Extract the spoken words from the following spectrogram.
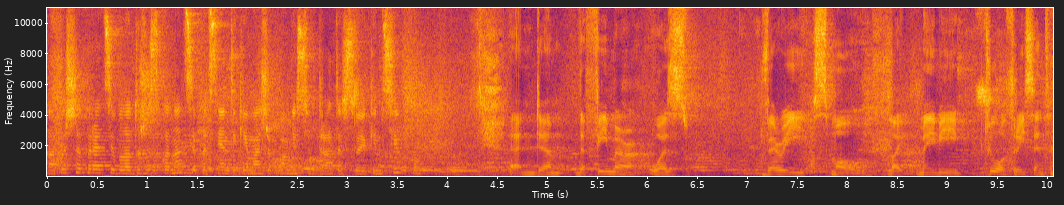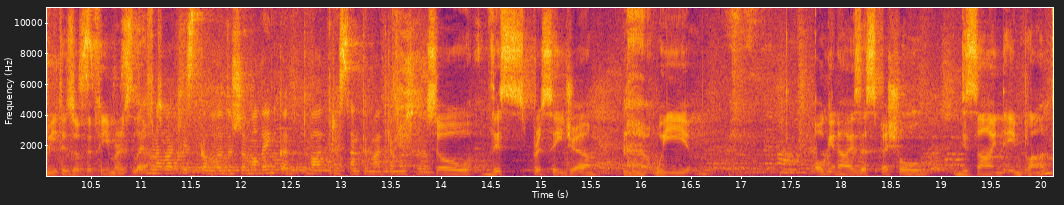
А Перша операція була дуже складна. Це пацієнт, який майже повністю втратив свою кінцівку. And um, the femur was very small, like maybe two or three centimeters of the femur is left. Стегнова кістка була дуже маленька, 2-3 сантиметри, можливо. So this procedure, we organized a special designed implant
